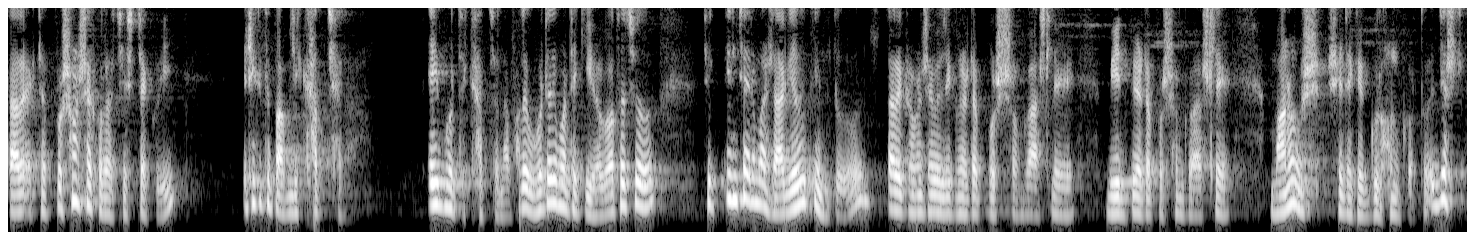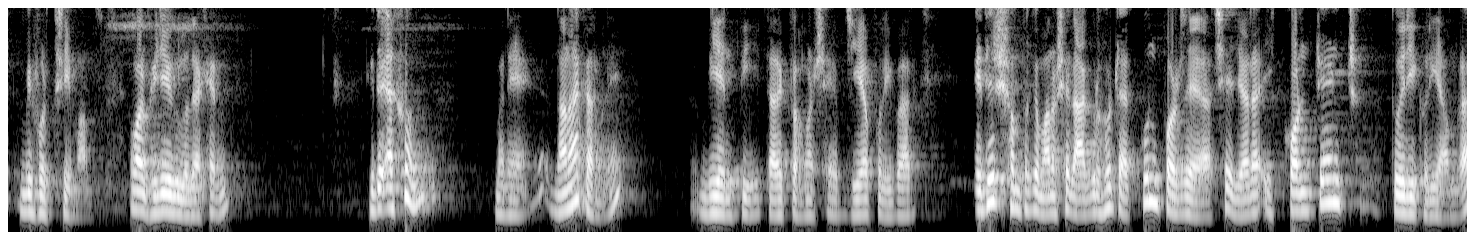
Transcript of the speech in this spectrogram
তার একটা প্রশংসা করার চেষ্টা করি, এটা কিন্তু পাবলিক খাচ্ছে না। এই মুহূর্তে খাচ্ছে না। ফলে ভোটের মাঠে কী হবে? অথচ ঠিক তিন চার মাস আগেও কিন্তু তারেক রহমান সাহেবের যে কোনো একটা প্রসঙ্গ আসলে, বিএনপির একটা প্রসঙ্গ আসলে মানুষ সেটাকে গ্রহণ করতো। জাস্ট বিফোর থ্রি মান্থস আমার ভিডিওগুলো দেখেন। কিন্তু এখন মানে নানা কারণে বিএনপি, তারেক রহমান সাহেব, জিয়া পরিবার, এদের সম্পর্কে মানুষের আগ্রহটা কোন পর্যায়ে আছে যারা এই কন্টেন্ট তৈরি করি আমরা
